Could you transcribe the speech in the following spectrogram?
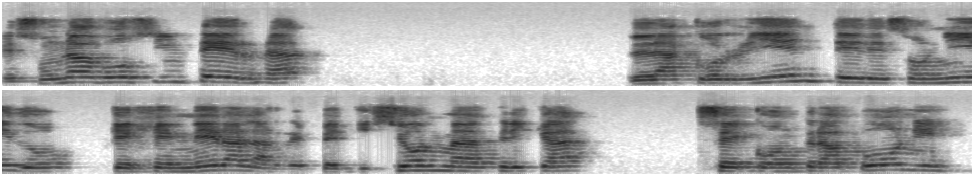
es una voz interna, la corriente de sonido que genera la repetición mántrica se contrapone.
